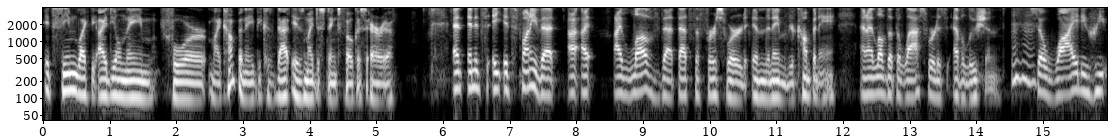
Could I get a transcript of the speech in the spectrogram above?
it seemed like the ideal name for my company because that is my distinct focus area. and and it's it's funny that I, I I love that that's the first word in the name of your company, and I love that the last word is evolution. Mm-hmm. So why do we?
